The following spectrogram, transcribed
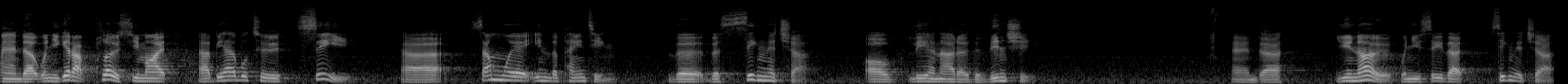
And uh, when you get up close, you might uh, be able to see uh, somewhere in the painting the, the signature of Leonardo da Vinci. And you know, when you see that signature,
